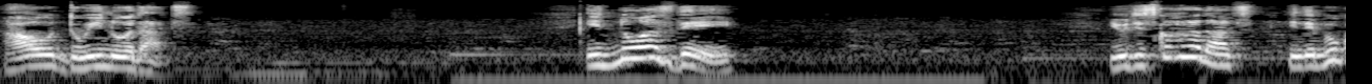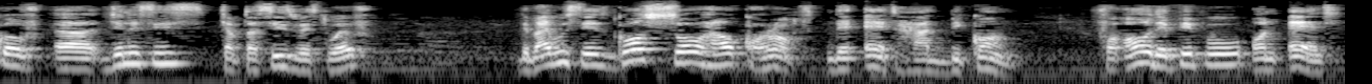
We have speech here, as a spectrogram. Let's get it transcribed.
How do we know that? In Noah's day, you discover that in the book of uh, Genesis, chapter 6, verse 12, the Bible says, God saw how corrupt the earth had become, for all the people on earth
